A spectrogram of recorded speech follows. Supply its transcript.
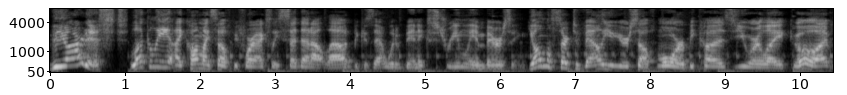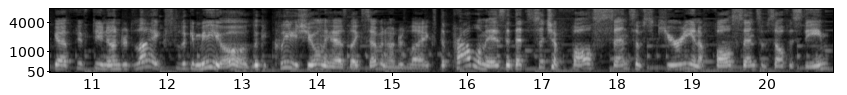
the artist. Luckily, I caught myself before I actually said that out loud because that would have been extremely embarrassing. You almost start to value yourself more because you are like, oh, I've got 1500 likes. Look at me. Oh, look at Klee. She only has like 700 likes. The problem is that that's such a false sense of security and a false sense of self-esteem.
